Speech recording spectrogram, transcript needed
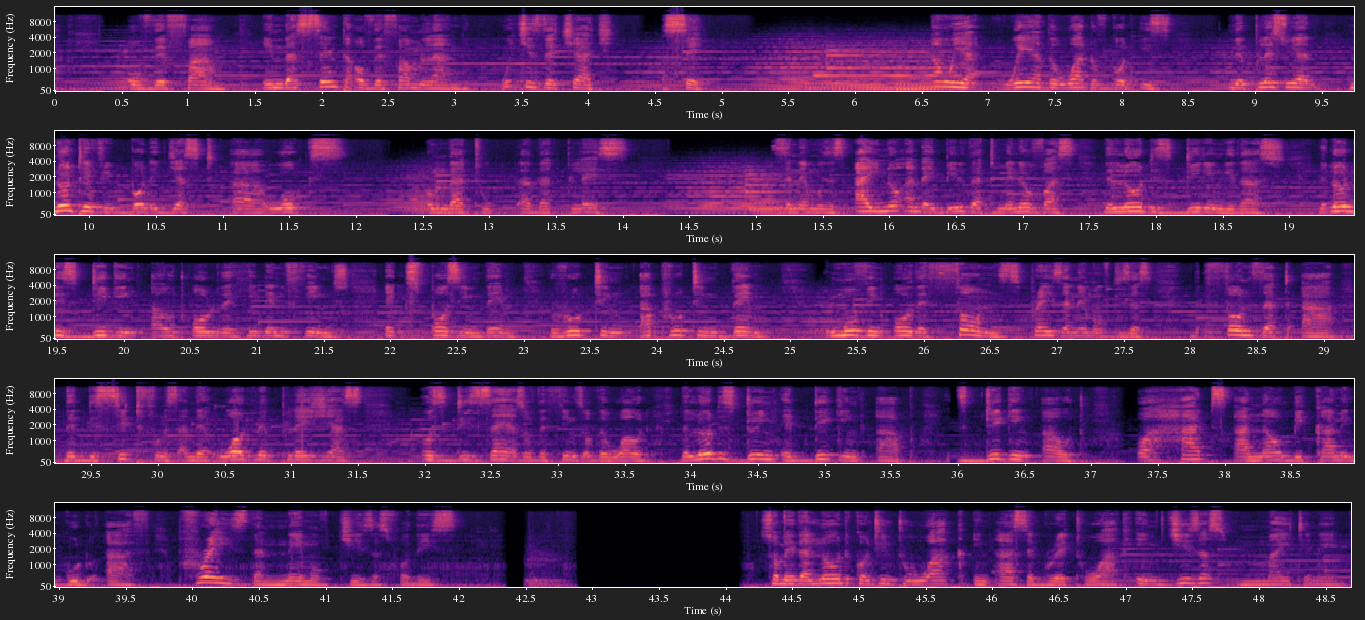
of the farm, in the center of the farmland, which is the church. Say, now we are where the word of God is, the place where not everybody just uh, walks from that uh, that place. The name of Jesus. I know and I believe that many of us, the Lord is dealing with us. The Lord is digging out all the hidden things, exposing them, rooting, uprooting them, removing all the thorns. Praise the name of Jesus. The thorns that are the deceitfulness and the worldly pleasures, those desires of the things of the world. The Lord is doing a digging up. It's digging out. Our hearts are now becoming good earth. Praise the name of Jesus for this. So may the Lord continue to work in us a great work in Jesus' mighty name.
